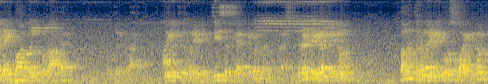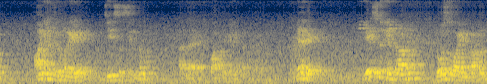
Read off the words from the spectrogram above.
இலைப்பாறுதலுக்குள்ளாக கொடுத்திருக்கிறார். ஆங்கில திருமலையிலே ஜீசஸ் had இந்த ரெண்டு இடங்களிலும் தமிழ் திருமறையிலே யோசுவா என்றும் ஆங்கில திருமறையிலே ஜீசஸ் என்றும் அந்த வார்த்தைகளை எனவே இயேசு என்றாலும் யோசுவா என்றாலும்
